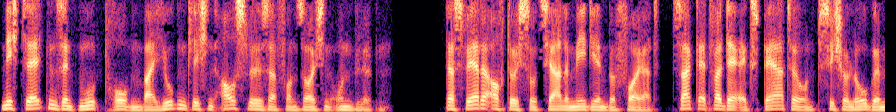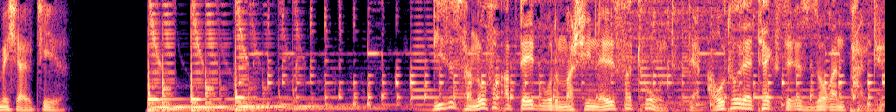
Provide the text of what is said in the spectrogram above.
Nicht selten sind Mutproben bei Jugendlichen Auslöser von solchen Unglücken. Das werde auch durch soziale Medien befeuert, sagt etwa der Experte und Psychologe Michael Thiel. Dieses Hannover-Update wurde maschinell vertont. Der Autor der Texte ist Soran Pantic.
